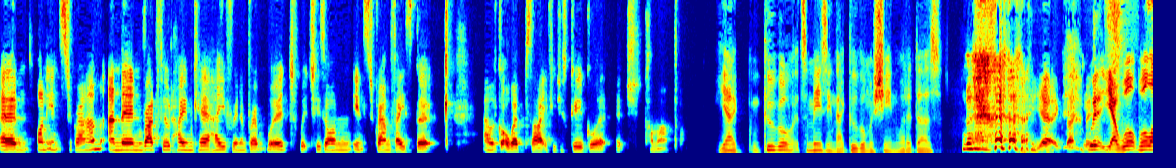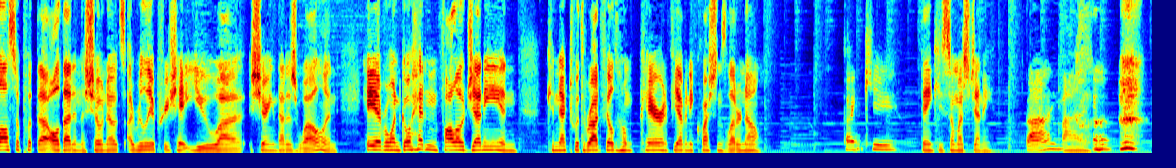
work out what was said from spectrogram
Um, on Instagram, and then Radfield Home Care Havering and Brentwood, which is on Instagram, Facebook, and we've got a website. If you just Google it, it should come up. Yeah, Google. It's amazing that Google machine what it does. yeah, exactly. We, yeah, we'll we'll also put that all that in the show notes. I really appreciate you uh, sharing that as well. And hey, everyone, go ahead and follow Jenny and connect with Radfield Home Care. And if you have any questions, let her know. Thank you. Thank you so much, Jenny. Bye. Bye.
